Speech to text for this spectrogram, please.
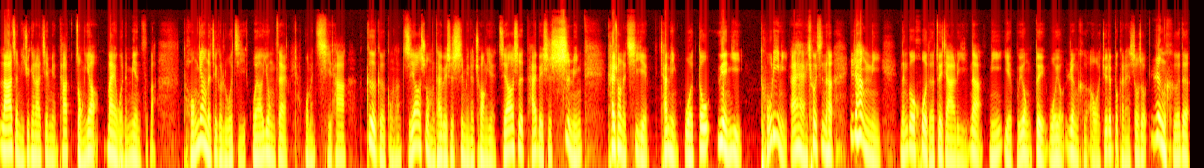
拉着你去跟他见面，他总要卖我的面子吧？同样的这个逻辑，我要用在我们其他各个工厂，只要是我们台北市市民的创业，只要是台北市市民开创的企业产品，我都愿意。图利你，哎，就是呢，让你能够获得最佳利益，那你也不用对我有任何啊，我绝对不可能收受任何的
